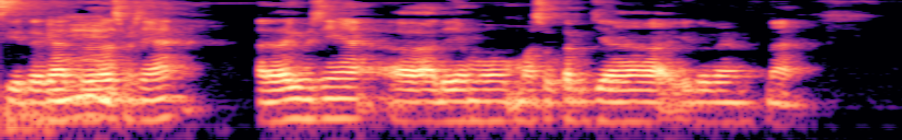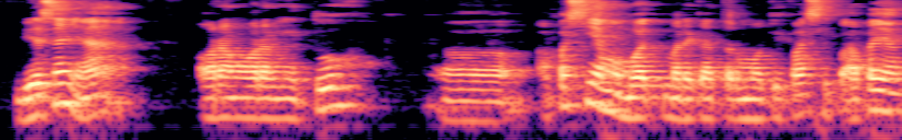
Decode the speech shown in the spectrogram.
gitu kan. Hmm. terus misalnya ada lagi misalnya eh, ada yang mau masuk kerja gitu kan. Nah biasanya orang-orang itu eh, apa sih yang membuat mereka termotivasi? Apa yang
